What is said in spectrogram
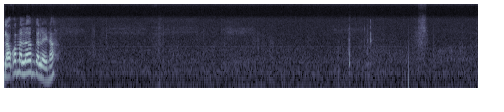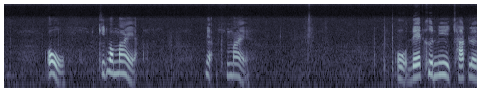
เราก็มาเริ่มกันเลยเนาะโอ้ คิดว่าไม่อะ ไม่ โอ้ เดทขึ้นนี่ชัดเลย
